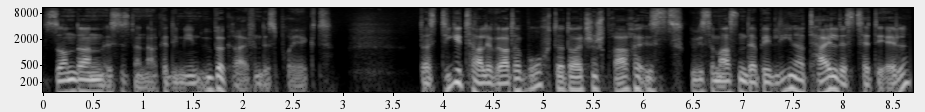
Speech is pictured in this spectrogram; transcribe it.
sondern es ist ein akademienübergreifendes Projekt. Das digitale Wörterbuch der deutschen Sprache ist gewissermaßen der Berliner Teil des ZDL.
